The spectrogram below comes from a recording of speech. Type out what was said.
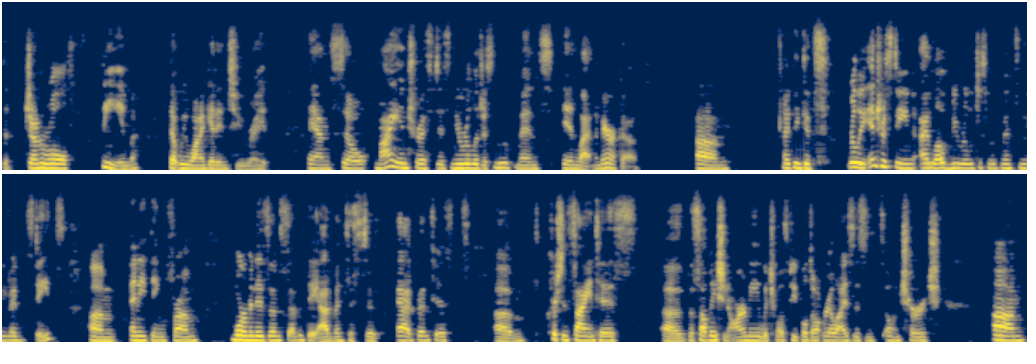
the general theme that we want to get into, right? And so my interest is new religious movements in Latin America. Um, I think it's really interesting. I love new religious movements in the United States. Um, anything from Mormonism, Seventh Day Adventists, Adventists, um, Christian Scientists, uh, the Salvation Army, which most people don't realize is its own church. Um,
